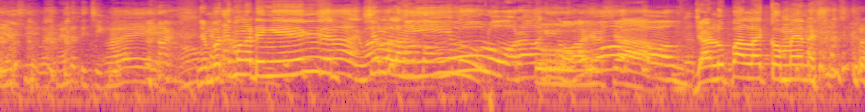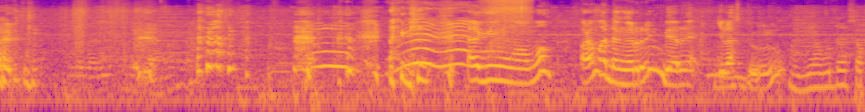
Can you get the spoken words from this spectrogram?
Iya sih, West Menda teaching lain. nyebut emang ada yang ngeken siapa malah ngilu lu orang lagi ngomong. siap. Jangan lupa like, comment, and subscribe. Lagi lagi ngomong orang mah dengerin biar jelas dulu Ya udah sok.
